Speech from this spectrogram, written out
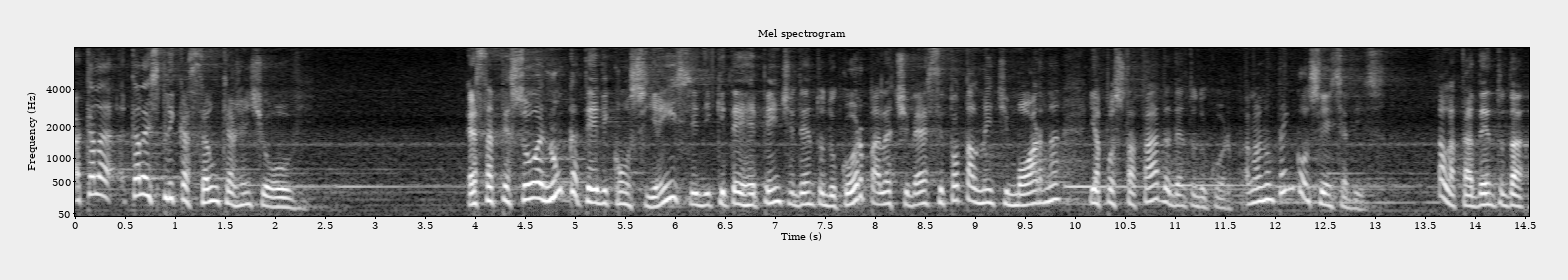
Aquela, aquela explicação que a gente ouve. Essa pessoa nunca teve consciência de que de repente dentro do corpo ela estivesse totalmente morna e apostatada dentro do corpo. Ela não tem consciência disso. Ela está dentro da,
